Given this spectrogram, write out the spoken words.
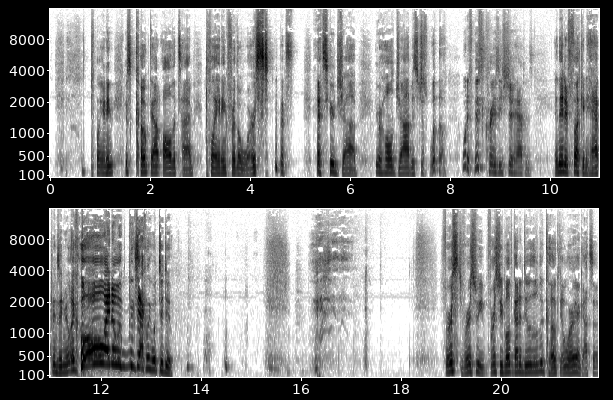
planning, just coked out all the time, planning for the worst. that's that's your job. Your whole job is just what the what if this crazy shit happens? And then it fucking happens and you're like, "Oh, I know exactly what to do." First, first we first we both got to do a little bit of coke. Don't worry, I got some.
